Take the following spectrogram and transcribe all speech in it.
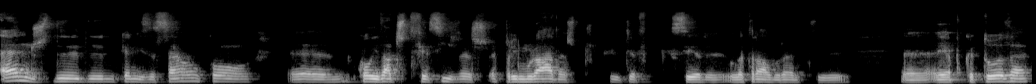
anos de, de mecanização, com eh, qualidades defensivas aprimoradas, porque teve que ser lateral durante eh, a época toda,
